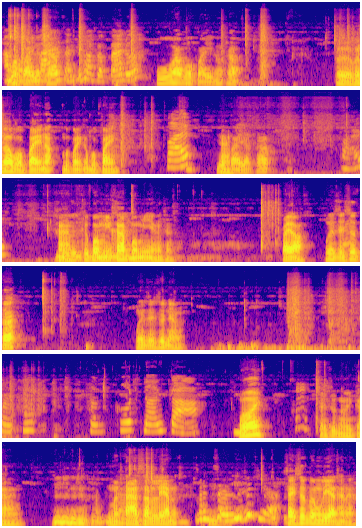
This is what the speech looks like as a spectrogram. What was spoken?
เอาบ่ไปแล้วครับสั่นขึ้นทอดปลาปลาเด้อผู้ว่าบ่ไปเนาะครับ เออเพิ่นว่าบ่ไปเนาะบ่ไปก็บ่ไปำไปบ่ไปแล้วครับ ไปห่านคือบ่มีคราบบ่มีหยังจ้ะไปเหรอมื้อใส่ชุดเด้อมื้อใส่ชุดหยัง ไปพูดไปพูดนั้นจ๋า เฮ้ยใส่ชุดนาฬิกามันตาสั่นแลนมันจะลึกเนี่ยใส่ชุดโรงเรียนหั่นน่ะ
